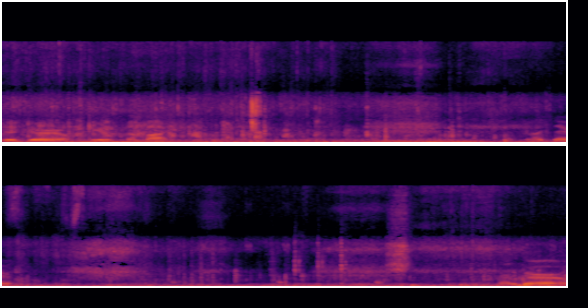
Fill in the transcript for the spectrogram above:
Good girl. Here, come by. Right there. A girl.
